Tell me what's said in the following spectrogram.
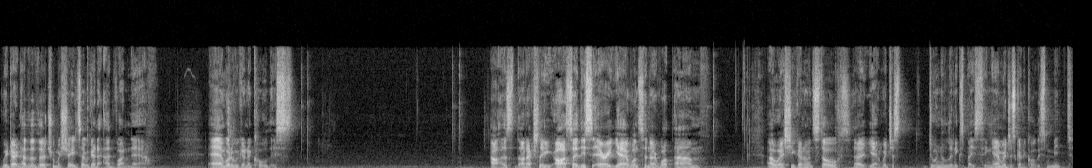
we don't have a virtual machine, so we're going to add one now. And what are we going to call this? Oh, it's not actually. Oh, so this area, yeah, wants to know what um, OS you're going to install. So yeah, we're just doing a Linux-based thing, and we're just going to call this Mint.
